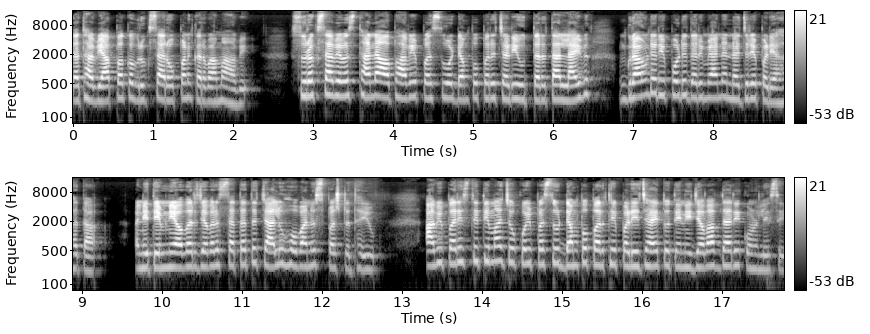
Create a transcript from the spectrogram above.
તથા વ્યાપક વૃક્ષારોપણ કરવામાં આવે. સુરક્ષા વ્યવસ્થાના અભાવે પશુઓ ડમ્પ પર ચડી ઉતરતા લાઈવ ગ્રાઉન્ડ રિપોર્ટ દરમિયાન નજરે પડ્યા હતા અને તેમની અવરજવર સતત ચાલુ હોવાનું સ્પષ્ટ થયું. આવી પરિસ્થિતિમાં જો કોઈ પશુ ડમ્પ પરથી પડી જાય તો તેની જવાબદારી કોણ લેશે?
